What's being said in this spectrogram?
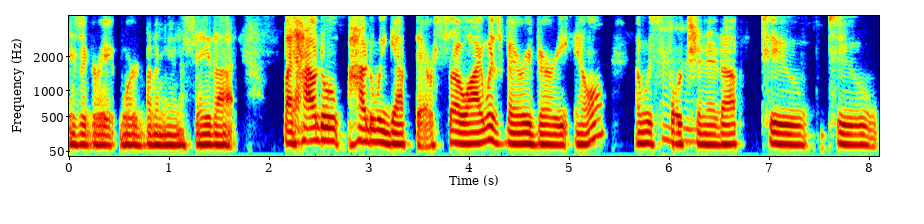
is a great word, but I'm going to say that. But how do how do we get there? So I was very very ill. I was mm-hmm. fortunate enough to to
